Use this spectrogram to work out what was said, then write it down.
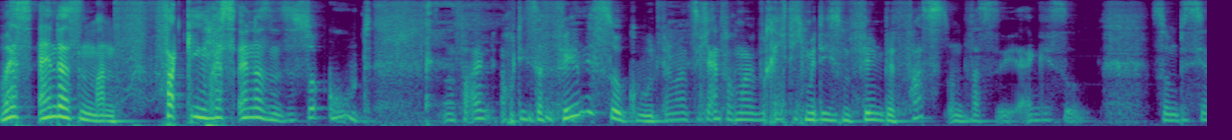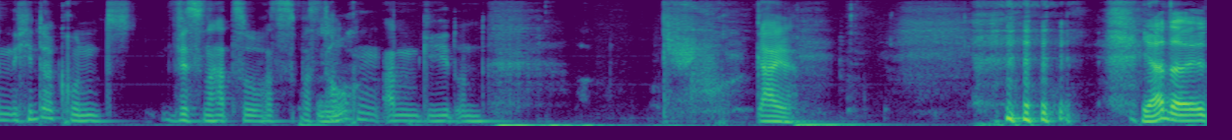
Wes Anderson, Mann, fucking Wes Anderson, das ist so gut. Und vor allem auch dieser Film ist so gut, wenn man sich einfach mal richtig mit diesem Film befasst und was eigentlich so, so ein bisschen Hintergrundwissen hat, so was, was mhm. Tauchen mhm. angeht und geil. ja, da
